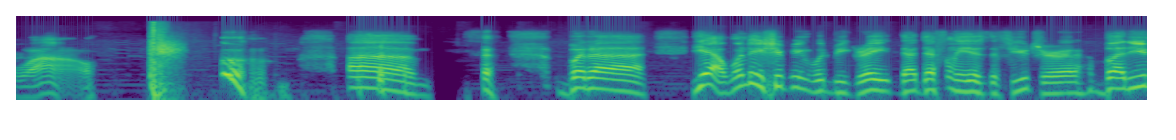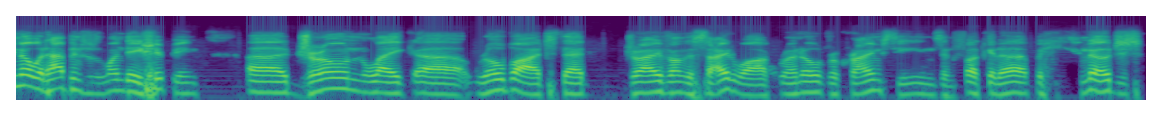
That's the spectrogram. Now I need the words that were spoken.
Wow. um but uh yeah, one day shipping would be great. That definitely is the future. But you know what happens with one day shipping? Uh drone like uh robots that drive on the sidewalk, run over crime scenes and fuck it up. You know, just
